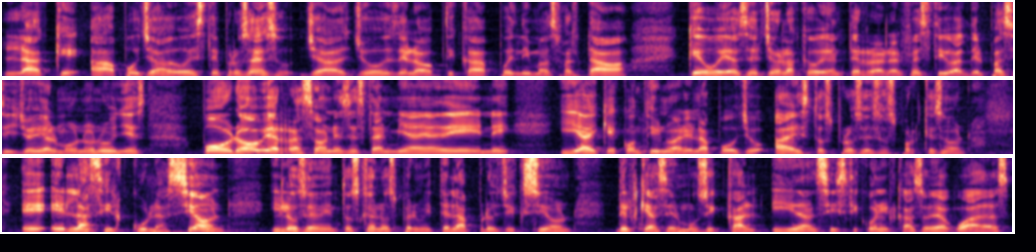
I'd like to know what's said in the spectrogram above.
la que ha apoyado este proceso. Ya yo desde la óptica, pues ni más faltaba que voy a ser yo la que voy a enterrar al Festival del Pasillo y al Mono Núñez. Por obvias razones está en mi ADN y hay que continuar el apoyo a estos procesos porque son eh, eh, la circulación y los eventos que nos permite la proyección del quehacer musical y dancístico en el caso de Aguadas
